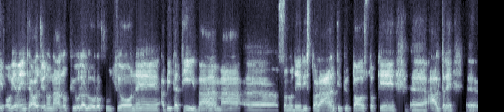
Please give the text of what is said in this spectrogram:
trabuchi ovviamente oggi non hanno più la loro funzione abitativa, ma eh, sono dei ristoranti piuttosto che eh, altre, eh,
